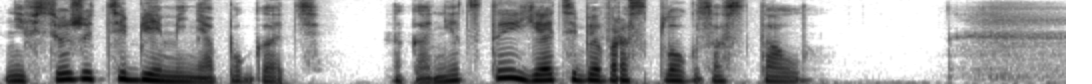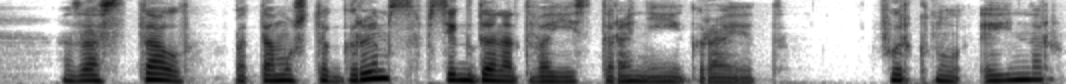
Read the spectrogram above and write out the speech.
«Не все же тебе меня пугать. Наконец-то и я тебя врасплох застал». «Застал, потому что Грэмс всегда на твоей стороне играет», — фыркнул Эйнер,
